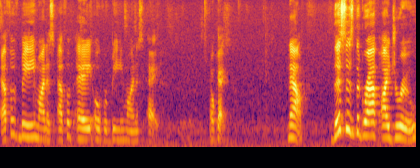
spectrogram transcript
f of b minus f of a over b minus a. Okay. Now, this is the graph I drew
